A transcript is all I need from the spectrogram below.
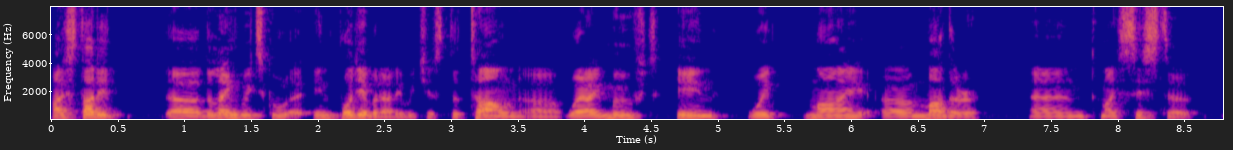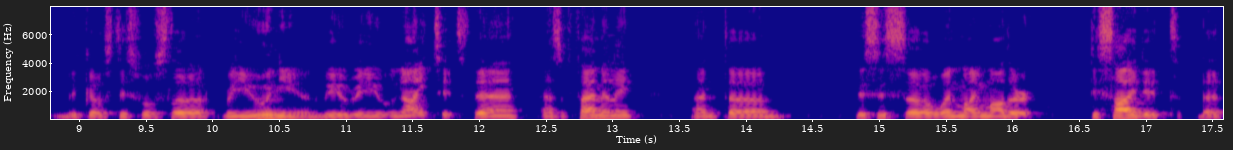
I studied uh, the language school in Poděbrady, which is the town uh, where I moved in with my uh, mother and my sister, because this was the reunion. We reunited there as a family, and um, this is uh, when my mother decided that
